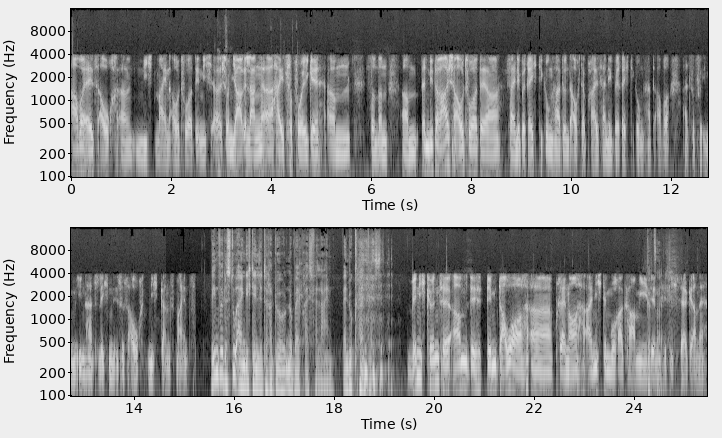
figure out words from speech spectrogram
aber er ist auch äh, nicht mein Autor, den ich äh, schon jahrelang äh, heiß verfolge, ähm, sondern ähm, ein literarischer Autor, der seine Berechtigung hat und auch der Preis seine Berechtigung hat. Aber also im Inhaltlichen ist es auch nicht ganz meins. Wem würdest du eigentlich den Literaturnobelpreis verleihen, wenn du könntest? Wenn ich könnte, ähm, de, dem Dauerbrenner, äh, eigentlich dem Murakami, Gibt's den hätte ich sehr gerne.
